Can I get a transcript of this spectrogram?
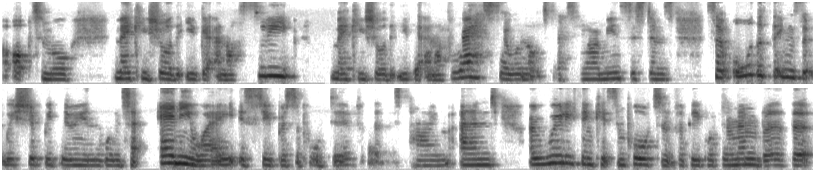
are optimal, making sure that you get enough sleep, making sure that you get enough rest so we're not stressing our immune systems. So, all the things that we should be doing in the winter anyway is super supportive at this time. And I really think it's important for people to remember that,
